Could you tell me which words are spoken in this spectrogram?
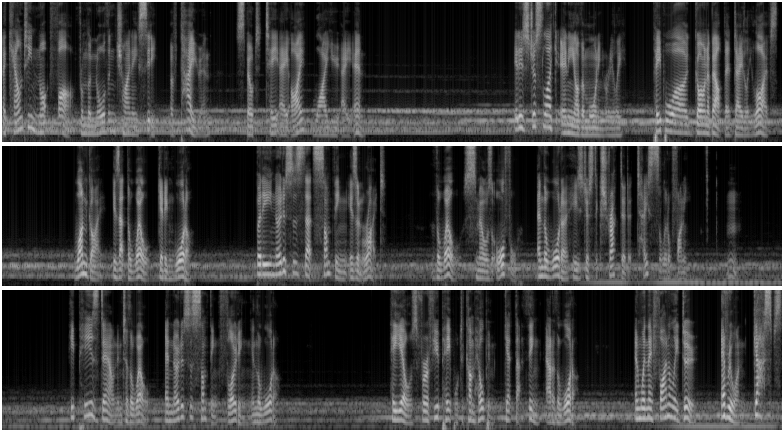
a county not far from the northern Chinese city of Taiyuan, spelt T A I Y U A N. It is just like any other morning, really. People are going about their daily lives. One guy is at the well getting water but he notices that something isn't right. The well smells awful, and the water he's just extracted tastes a little funny. Mm. He peers down into the well and notices something floating in the water. He yells for a few people to come help him get that thing out of the water. And when they finally do, everyone gasps.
